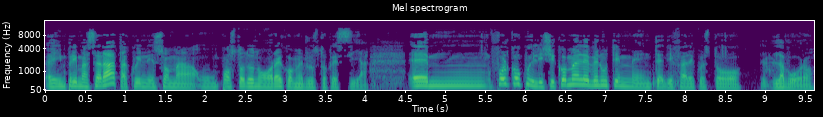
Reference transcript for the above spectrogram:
eh, in prima serata, quindi insomma un posto d'onore come è giusto che sia. Ehm, Folco Quilici, come le è venuto in mente di fare questo lavoro?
